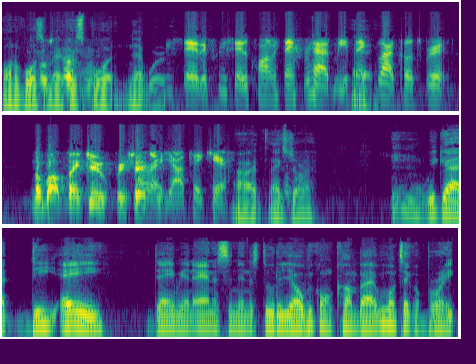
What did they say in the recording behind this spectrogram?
on the Voice Most America definitely. Sport Network. Appreciate it. Appreciate it, Kwame. Thanks for having me. Thanks Hey. a lot, Coach Britt. No problem. Thank you. Appreciate it. All right, you. y'all take care. All right, thanks, Joanne. we got Da Damian Anderson in the studio. We're gonna come back. We're gonna take a break.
